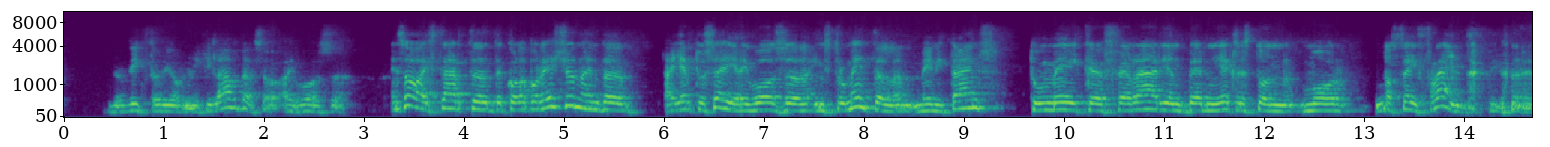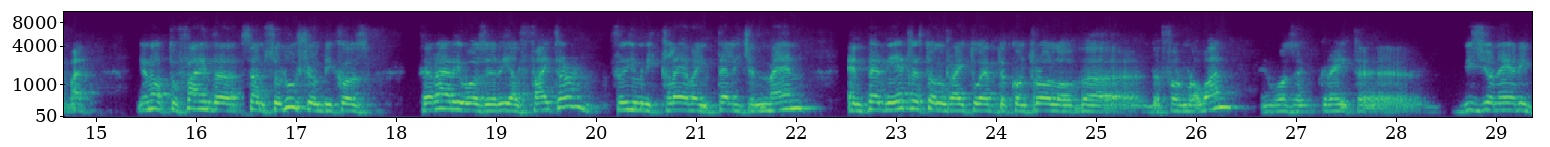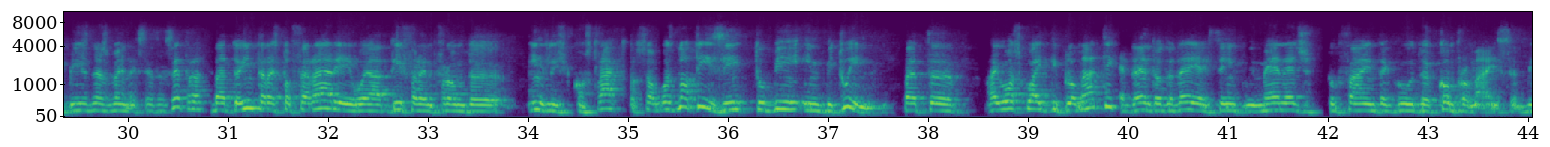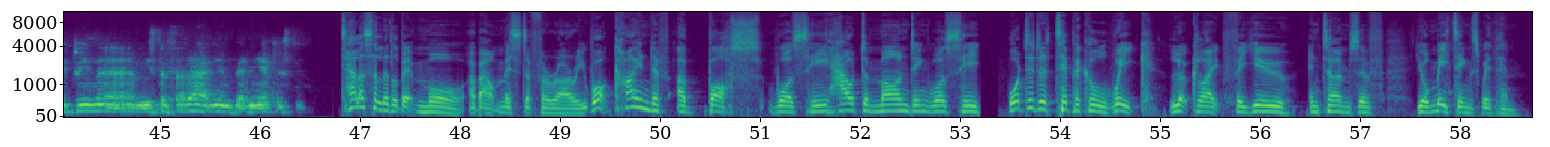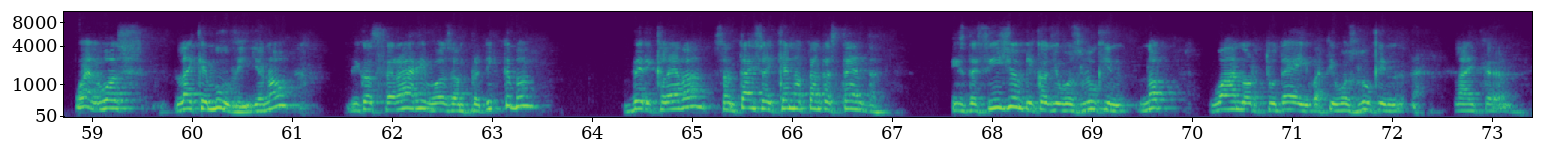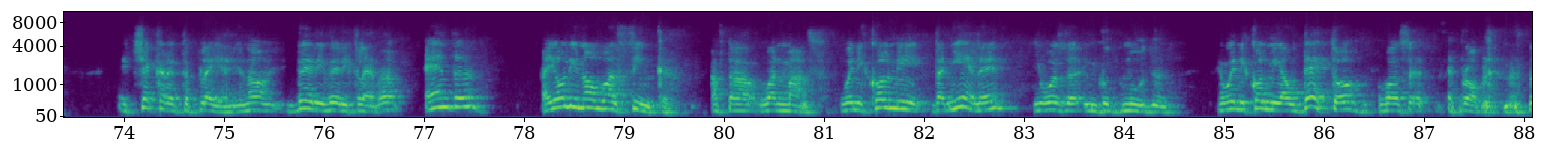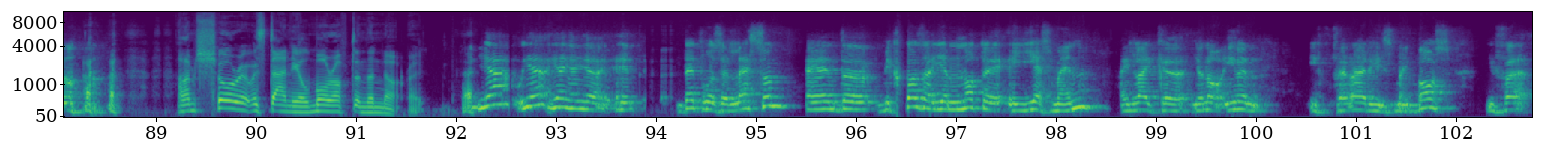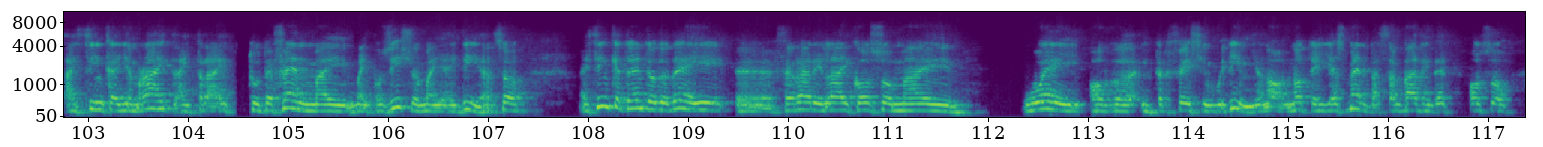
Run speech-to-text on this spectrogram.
the victory of Niki Lauda. So I was, uh, and so I started the collaboration, and uh, I have to say I was instrumental many times to make uh, Ferrari and Bernie Ecclestone more, not say friend, but you know, to find uh, some solution because Ferrari was a real fighter, extremely clever, intelligent man, and Bernie Ecclestone tried to have the control of uh, the Formula One. He was a great uh, visionary businessman, etc., etc. But the interest of Ferrari were different from the English constructor, so it was not easy to be in between. But uh, I was quite diplomatic. At the end of the day, I think we managed to find a good compromise between uh, Mr. Ferrari and Bernie Ecclestone. Tell us a little bit more about Mr. Ferrari. What kind of a boss was he? How demanding was he? What did a typical week look like for you in terms of your meetings with him? Well, it was like a movie, you know, because Ferrari was unpredictable, very clever. Sometimes I cannot understand his decision because he was looking not one or two days, but he was looking like a, a checkered player, you know, very, very clever. And uh, I only know one thing after one month. When he called me Daniele, he was uh, in good mood. And when he called me Audetto, was a, a problem. and I'm sure it was Daniel more often than not, right? yeah, yeah, yeah, yeah, yeah that was a lesson. And uh, because I am not a, a yes man, I like, uh, you know, even if Ferrari is my boss, if I, I, think I am right, I try to defend my, my position, my idea. So I think at the end of the day, uh, Ferrari like also my way of uh, interfacing with him, you know, not a yes man, but somebody that also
